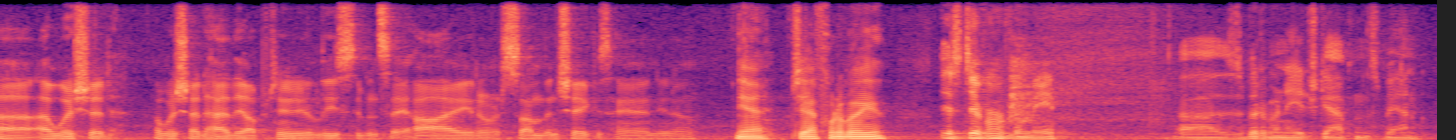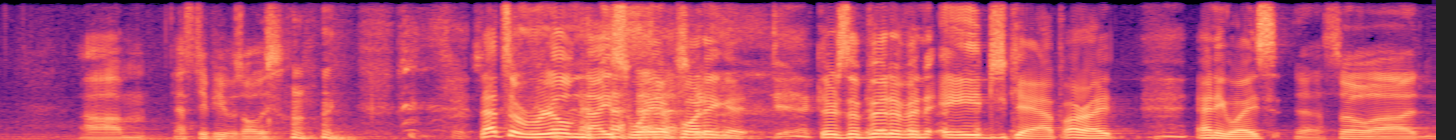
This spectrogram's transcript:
uh, I wish I'd, I wish I'd had the opportunity to at least even say hi, you know, or something, shake his hand, you know. Yeah, Jeff. What about you? It's different for me. Uh, there's a bit of an age gap in this band. Um, STP was always something That's a real nice way of putting it. There's a bit of an age gap. All right. Anyways, yeah. So uh,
